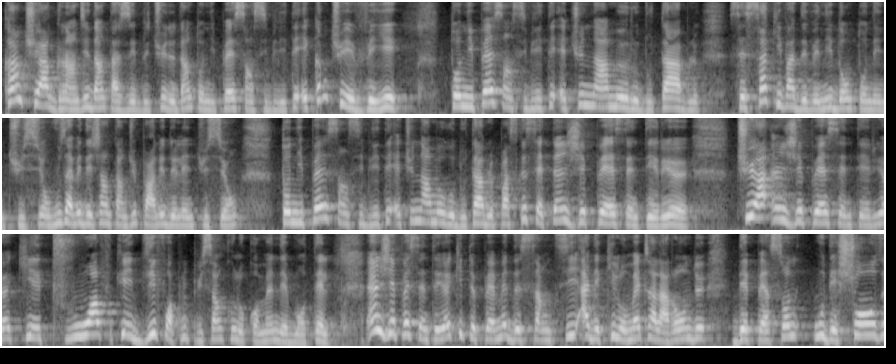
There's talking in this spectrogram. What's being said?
quand tu as grandi dans ta zébritude, dans ton hypersensibilité et quand tu es éveillé, ton hypersensibilité est une âme redoutable. C'est ça qui va devenir dans ton intuition. Vous avez déjà entendu parler de l'intuition. Ton hypersensibilité est une âme redoutable parce que c'est un GPS intérieur. Tu as un GPS intérieur qui est trois, qui est dix fois plus puissant que le commun des mortels. Un GPS intérieur qui te permet de sentir à des kilomètres à la ronde des personnes ou des choses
